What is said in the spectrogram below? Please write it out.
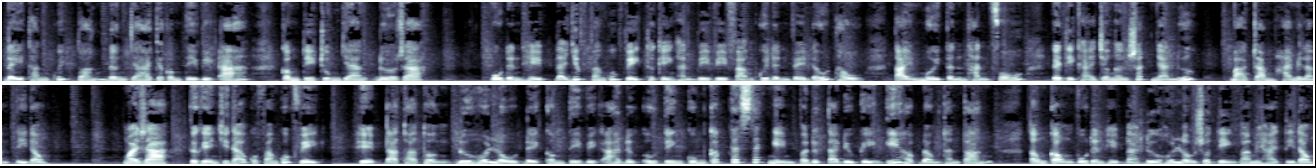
để thanh quyết toán đơn giá cho công ty Việt Á, công ty trung gian đưa ra. Vũ Đình Hiệp đã giúp Phan Quốc Việt thực hiện hành vi vi phạm quy định về đấu thầu tại 10 tỉnh, thành phố, gây thiệt hại cho ngân sách nhà nước 325 tỷ đồng. Ngoài ra, thực hiện chỉ đạo của Phan Quốc Việt, Hiệp đã thỏa thuận đưa hối lộ để công ty Việt Á được ưu tiên cung cấp test xét nghiệm và được tạo điều kiện ký hợp đồng thanh toán. Tổng cộng, Vũ Đình Hiệp đã đưa hối lộ số tiền 32 tỷ đồng.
